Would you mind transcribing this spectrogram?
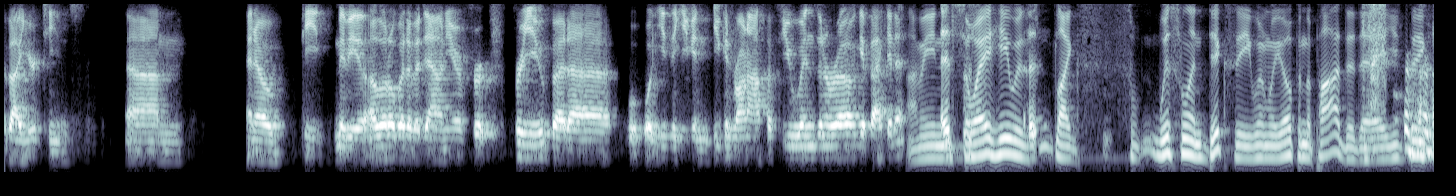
about your teams. Um, I know Pete, maybe a little bit of a down year for for you, but uh, what, what you think you can you can run off a few wins in a row and get back in it? I mean, it's the way he was like whistling Dixie when we opened the pod today. You think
